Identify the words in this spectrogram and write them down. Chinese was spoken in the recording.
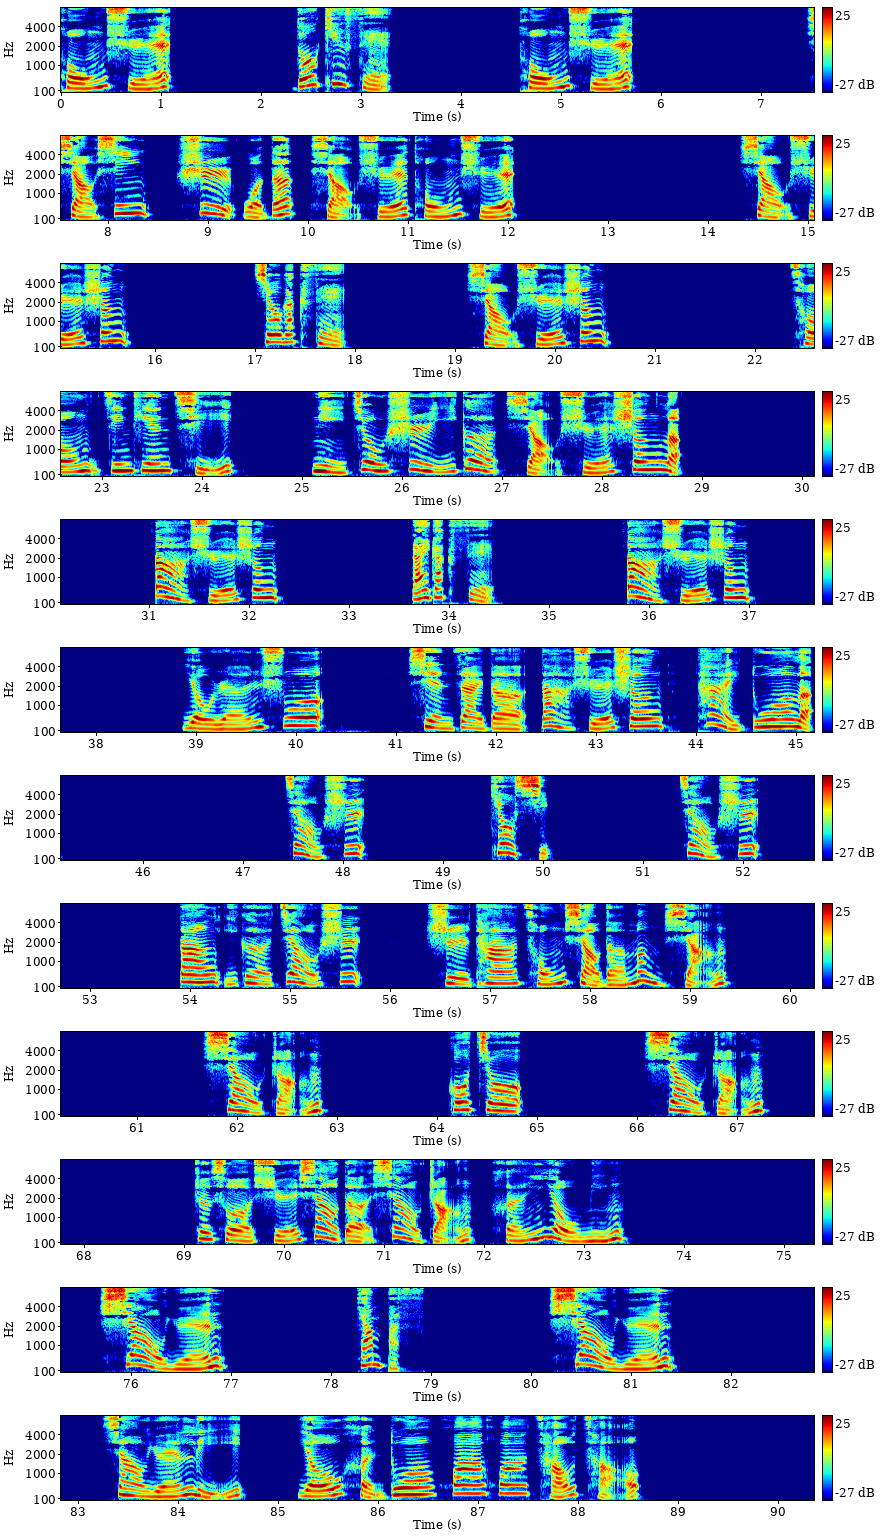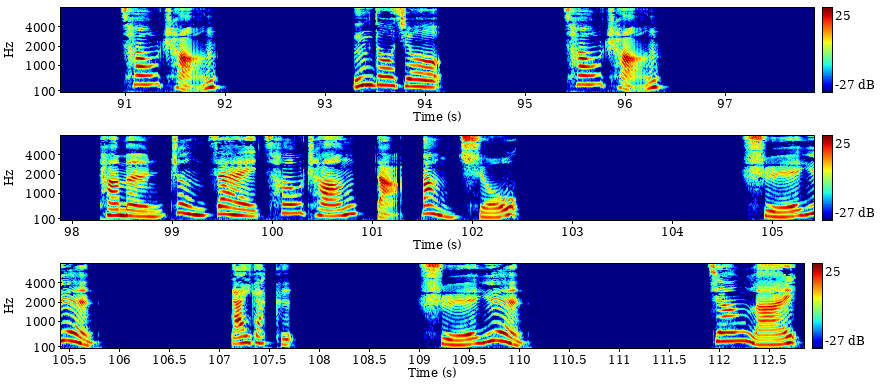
同学，同級生，同学，小新是我的小学同学。小学生，小学生，从今天起，你就是一个小学生了。大学生，大学生，大学生。有人说，现在的大学生太多了。教师，教师，教师。当一个教师是他从小的梦想。校长，校长，校长。这所学校的校长很有名。校园，campus，校园。校园里有很多花花草草。操场，運動場。操场，他们正在操场打棒球。学院，大學，学院。将来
